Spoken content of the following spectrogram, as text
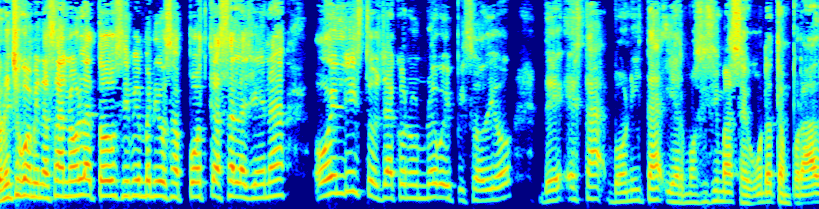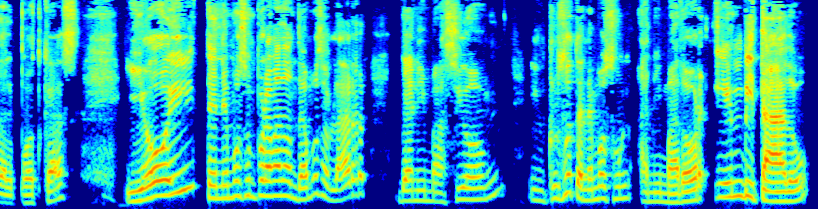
Konnichiwa Minasan, hola a todos y bienvenidos a Podcast a la Llena. Hoy listos ya con un nuevo episodio de esta bonita y hermosísima segunda temporada del podcast. Y hoy tenemos un programa donde vamos a hablar de animación. Incluso tenemos un animador invitado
